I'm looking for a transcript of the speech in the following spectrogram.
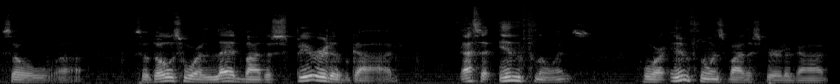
So, uh, so those who are led by the Spirit of God, that's an influence. Who are influenced by the Spirit of God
